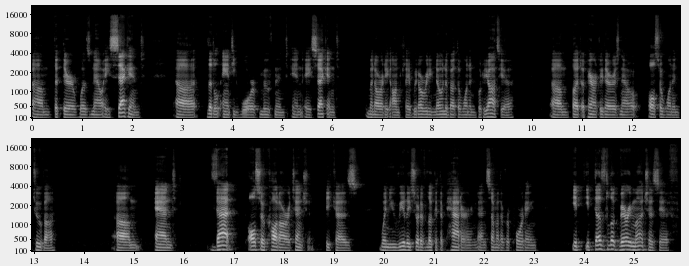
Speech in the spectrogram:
um, that there was now a second uh, little anti-war movement in a second minority enclave. We'd already known about the one in Buryatia, um, but apparently there is now also one in Tuva, um, and that also caught our attention because when you really sort of look at the pattern and some of the reporting, it, it does look very much as if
